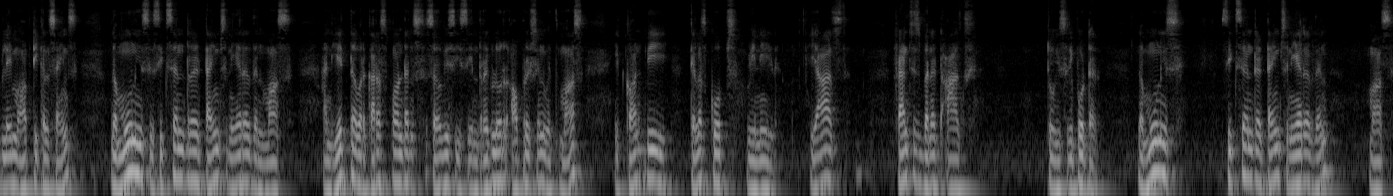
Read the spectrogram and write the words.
blame optical science. The moon is 600 times nearer than Mars, and yet our correspondence service is in regular operation with Mars. It can't be telescopes we need. He Yes, Francis Bennett asks to his reporter. The moon is 600 times nearer than Mars.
